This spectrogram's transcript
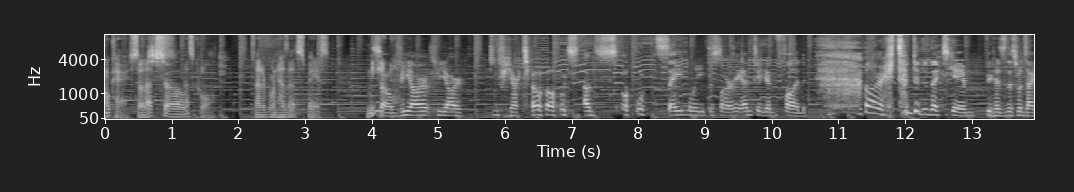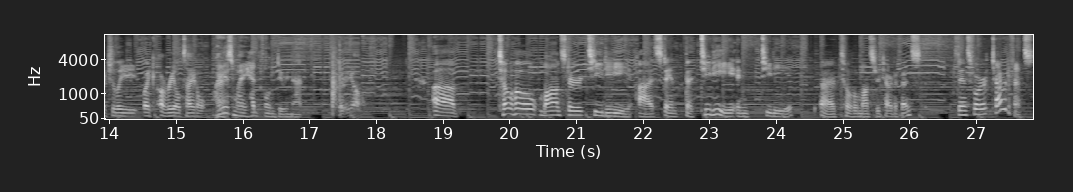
Okay, so that's So- that's cool. So not everyone has that space. Neat. So VR, VR, VR Touhou sounds so insanely disorienting and fun. All right, time to the next game because this one's actually like a real title. Why Alright. is my headphone doing that? There we go. Uh, Touhou Monster TD uh, stand the TD in TD uh, Touhou Monster Tower Defense stands for Tower Defense.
